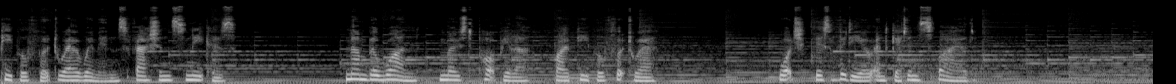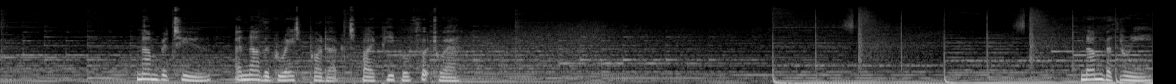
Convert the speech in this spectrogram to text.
People Footwear Women's Fashion Sneakers. Number 1 Most Popular by People Footwear. Watch this video and get inspired. Number 2 Another great product by People Footwear. Number 3.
